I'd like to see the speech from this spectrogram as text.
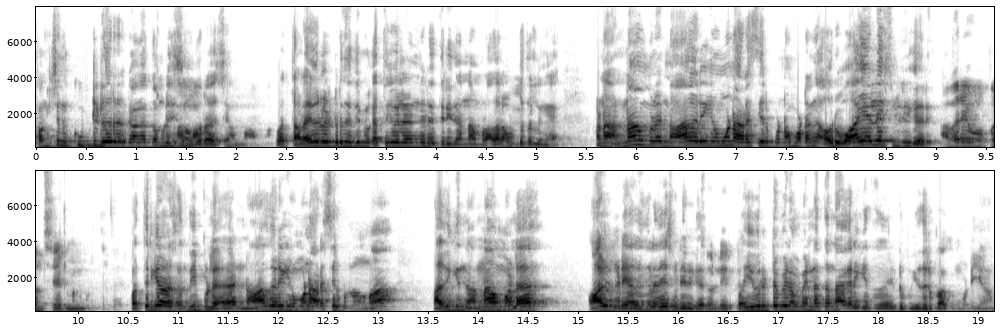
ஃபங்க்ஷனும் கூப்பிட்டுட்டு வர இருக்காங்க தமிழிசை சவுந்தரராஜன். அப்ப தலைவர்கள்ட்ட இருந்து எதுவுமே கத்துக்கலைங்கிறது தெரியுது அண்ணாமலை. அதெல்லாம் விட்டு தள்ளுங்க ஆனா அண்ணாமலை நாகரிகமான அரசியல் பண்ண மாட்டாங்க. அவர் வாயாலே சொல்லியிருக்காரு. அவரே ஓப்பன் ஸ்டேட்மெண்ட் கொடுத்துருக்காரு. பத்திரிகையாளர் சந்திப்புல நாகரிகமான அரசியல் பண்ணணும்னா அதுக்கு இந்த அண்ணாமலை ஆள் கிடையாதுங்கிறதே சொல்லியிருக்காரு. சொல்லியிருக்காரு. இவர்கிட்ட போய் நம்ம என்னத்த நாகரிகத்தை எதிர்பார்க்க முடியும்?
